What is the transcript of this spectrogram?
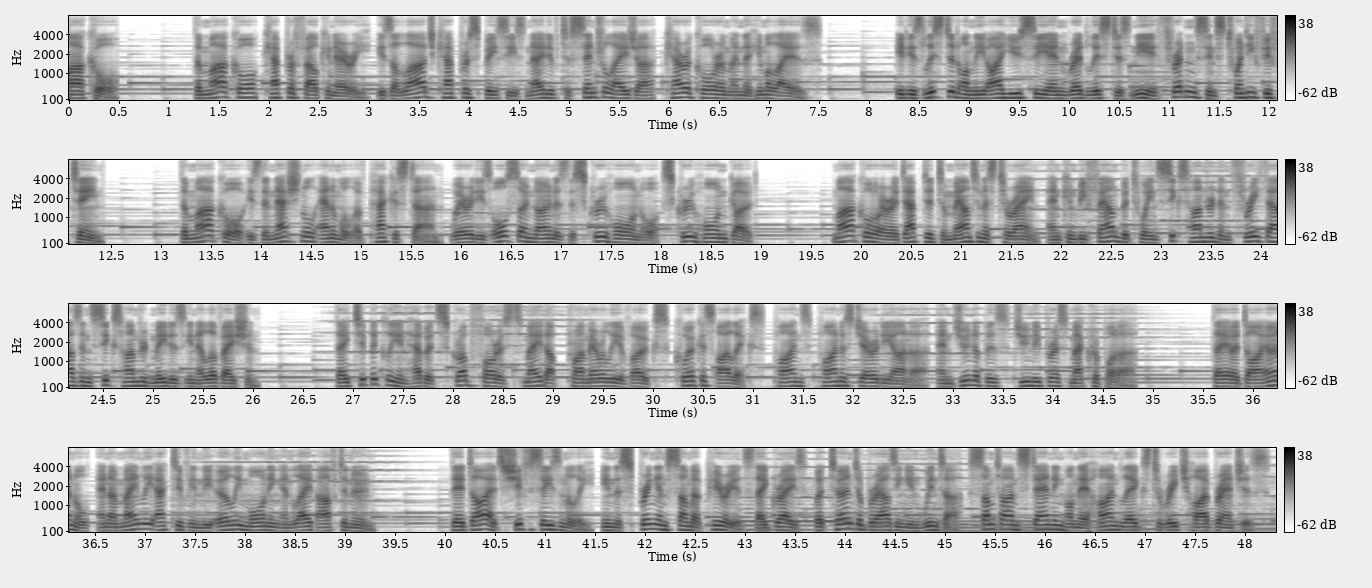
Markhor. The markhor, Capra falconeri, is a large capra species native to Central Asia, Karakoram and the Himalayas. It is listed on the IUCN Red List as near threatened since 2015. The markhor is the national animal of Pakistan, where it is also known as the screw-horn or screw-horn goat. Markhor are adapted to mountainous terrain, and can be found between 600 and 3,600 meters in elevation. They typically inhabit scrub forests made up primarily of oaks Quercus ilex, pines Pinus gerardiana, and junipers Juniperus macropoda. They are diurnal, and are mainly active in the early morning and late afternoon. Their diets shift seasonally, in the spring and summer periods they graze, but turn to browsing in winter, sometimes standing on their hind legs to reach high branches.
